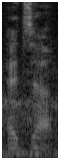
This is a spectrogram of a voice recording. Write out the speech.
Heads up.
